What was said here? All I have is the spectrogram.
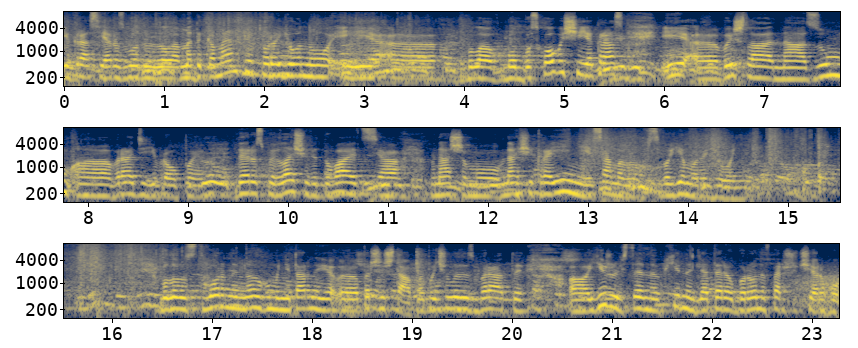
Якраз я розводила медикаменти по району і е, була в бомбосховищі якраз і е, вийшла на Zoom е, в Раді Європи, де розповіла, що відбувається в нашому в нашій країні і саме в своєму регіоні Було створений мною гуманітарний е, перший штаб. Ми почали збирати е, їжу і все необхідне для тероборони в першу чергу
